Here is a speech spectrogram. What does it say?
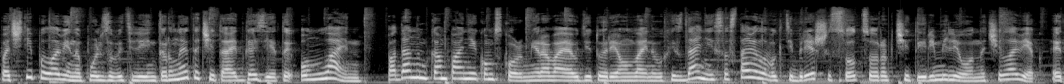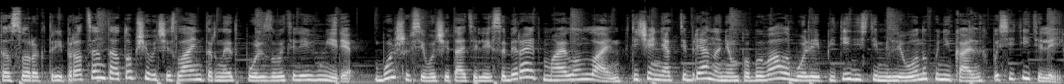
Почти половина пользователей интернета читает газеты онлайн. По данным компании Comscore, мировая аудитория онлайновых изданий составила в октябре 644 миллиона человек. Это 43% от общего числа интернет-пользователей в мире. Больше всего читателей собирает Mail Online. В течение октября на нем побывало более 50 миллионов уникальных посетителей.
